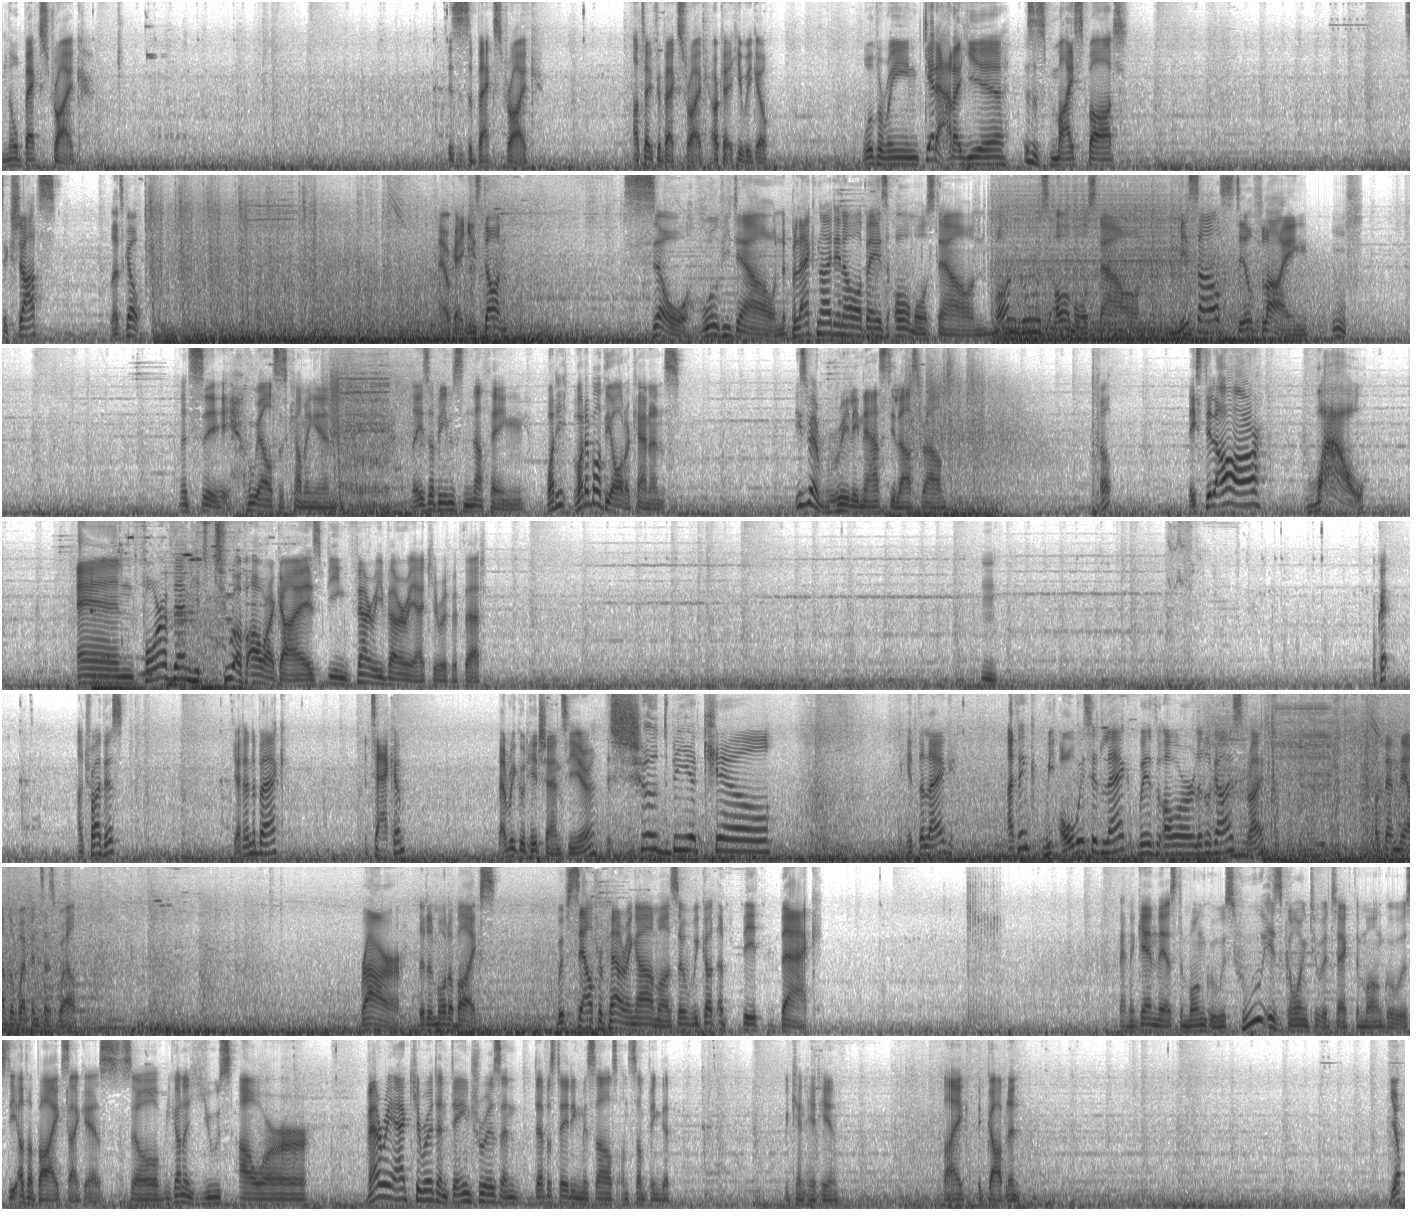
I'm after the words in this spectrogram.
No backstrike. This is a backstrike. I'll take the backstrike. Okay, here we go. Wolverine, get out of here. This is my spot. Six shots. Let's go. Okay, he's done. So, Wolvie down. Black Knight in our base almost down. Mongoose almost down. Missiles still flying. Oof. Let's see, who else is coming in? Laser beams, nothing. What, what about the autocannons? These were really nasty last round. Oh, they still are. Wow. And four of them hit two of our guys, being very, very accurate with that. Hmm. Okay. I'll try this. Get in the back. Attack him. Very good hit chance here. This should be a kill. We hit the leg. I think we always hit leg with our little guys, right? But then they have the weapons as well. Rar, little motorbikes. With self-repairing armor, so we got a bit back. And again, there's the mongoose. Who is going to attack the mongoose? The other bikes, I guess. So we're gonna use our very accurate and dangerous and devastating missiles on something that we can hit here. Like the goblin. Yep.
